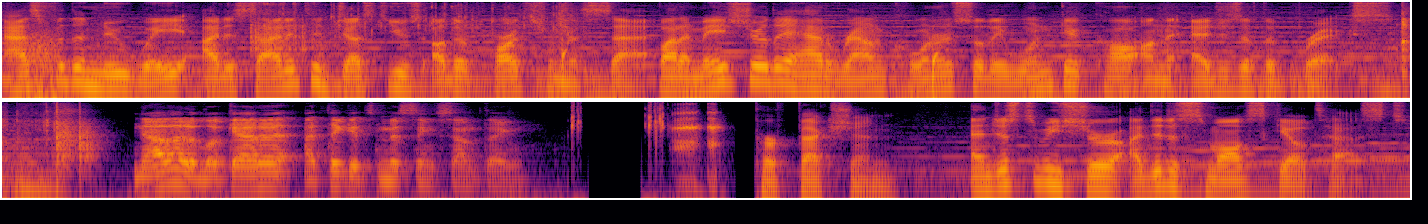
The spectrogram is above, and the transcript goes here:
As for the new weight, I decided to just use other parts from the set, but I made sure they had round corners so they wouldn't get caught on the edges of the bricks. Now that I look at it, I think it's missing something. Perfection. And just to be sure, I did a small scale test.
